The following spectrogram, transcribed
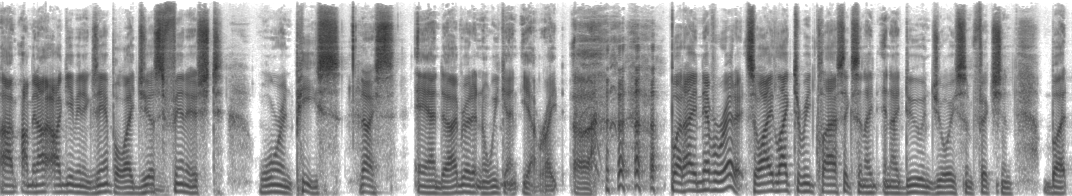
um, I mean, I, will give you an example. I just finished War and Peace. Nice. And uh, I read it in a weekend. Yeah, right. Uh, but I never read it, so I like to read classics, and I and I do enjoy some fiction. But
